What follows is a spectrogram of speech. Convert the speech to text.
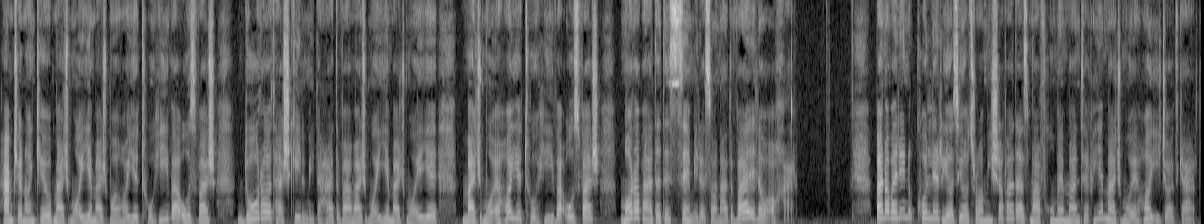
همچنان که مجموعه مجموعه های توهی و عضوش دو را تشکیل می دهد و مجموعه مجموعه مجموعه های توهی و عضوش ما را به عدد سه می رساند و الی آخر. بنابراین کل ریاضیات را می شود از مفهوم منطقی مجموعه ها ایجاد کرد.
